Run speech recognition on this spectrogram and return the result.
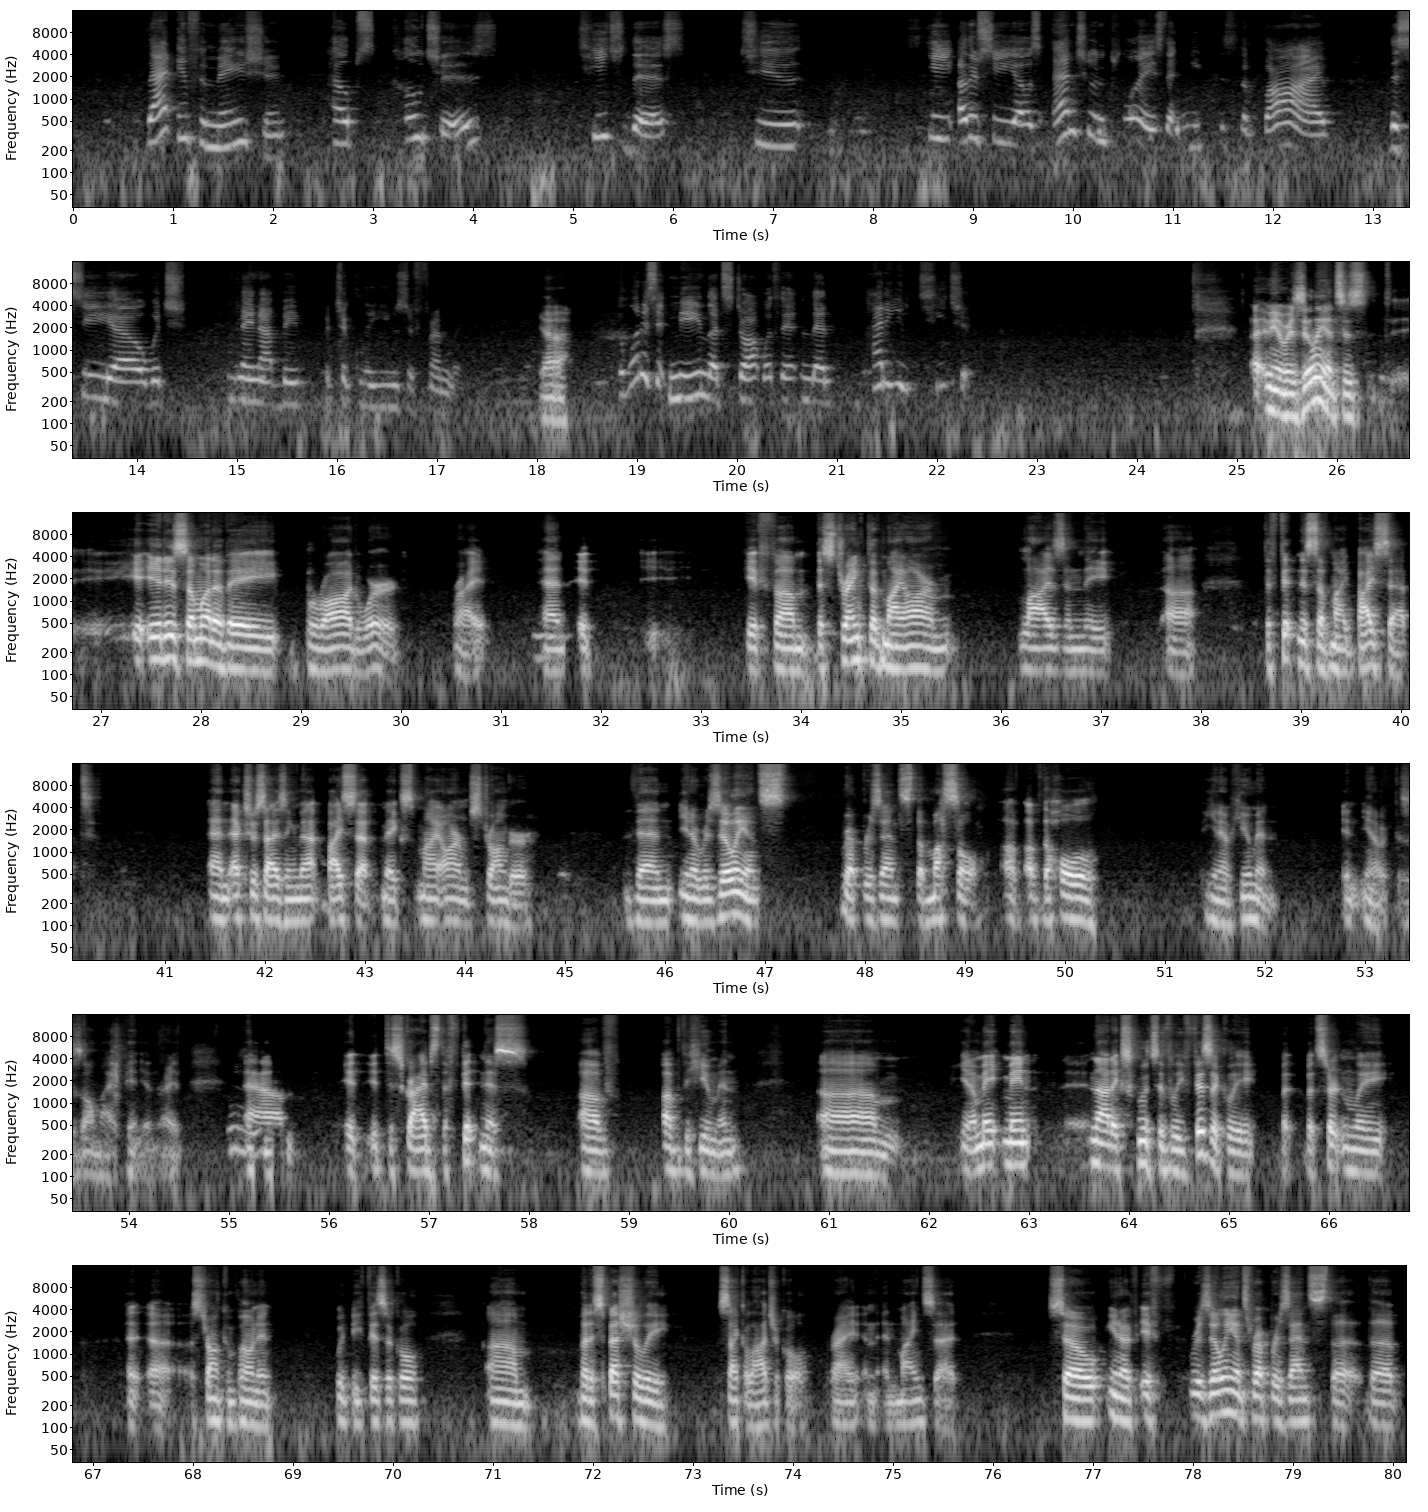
that information helps coaches teach this to see other CEOs and to employees that need to survive the CEO, which may not be particularly user friendly. Yeah. So, what does it mean? Let's start with it. And then, how do you teach it? I mean, resilience is it is somewhat of a broad word, right? Mm-hmm. And it if um, the strength of my arm lies in the uh, the fitness of my bicep, and exercising that bicep makes my arm stronger, then you know resilience represents the muscle of, of the whole you know human. In you know this is all my opinion, right? Mm-hmm. Um, it, it describes the fitness of of the human. Um, you know, may, may not exclusively physically, but but certainly a, a strong component would be physical, um, but especially psychological, right, and, and mindset. So you know, if, if resilience represents the the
